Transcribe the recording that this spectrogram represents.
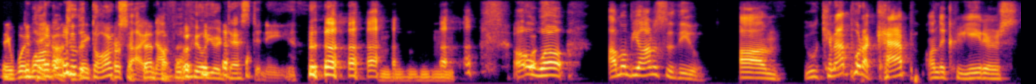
they wouldn't. Welcome to the dark side. Now fulfill your destiny. oh well, I'm gonna be honest with you. Um, you cannot put a cap on the creators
